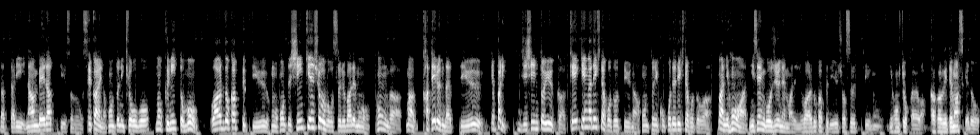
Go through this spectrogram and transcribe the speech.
だったり南米だっていう、その世界の本当に強豪の国とも、ワールドカップっていう、もう本当に真剣勝負をする場でも、日本が、まあ勝てるんだっていう、やっぱり自信というか、経験ができたことっていうのは、本当にここでできたことは、まあ日本は2050年までにワールドカップで優勝するっていうのを日本協会は掲げてますけど、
